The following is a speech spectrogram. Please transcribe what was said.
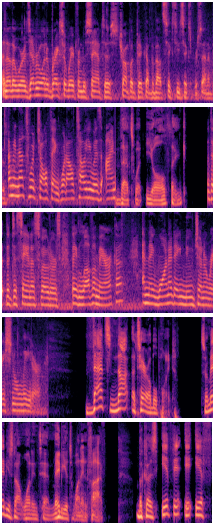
In other words, everyone who breaks away from DeSantis, Trump would pick up about 66% of his. I mean, that's what y'all think. What I'll tell you is I'm. That's what y'all think. That the DeSantis voters, they love America and they wanted a new generational leader. That's not a terrible point. So maybe it's not one in 10, maybe it's one in five because if it, if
